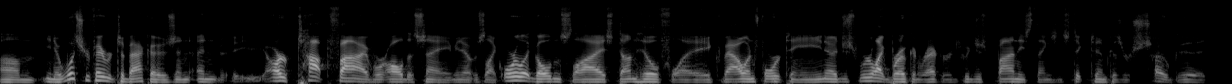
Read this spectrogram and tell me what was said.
Um, you know, what's your favorite tobaccos? And and our top five were all the same. You know, it was like Orlik Golden Slice, Dunhill Flake, Vow and 14. You know, just we're like broken records. We just find these things and stick to them because they're so good.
